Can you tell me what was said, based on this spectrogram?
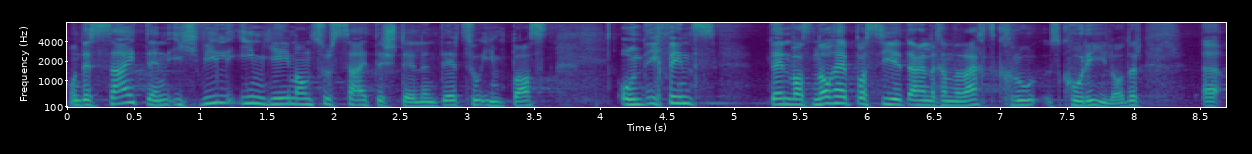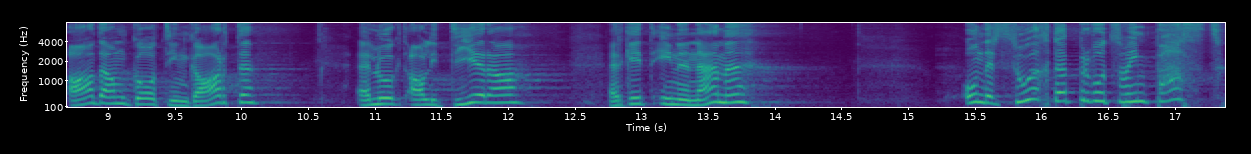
Und er sagt dann, ich will ihm jemand zur Seite stellen, der zu ihm passt. Und ich finde es, denn was nachher passiert, eigentlich recht skurril, oder? Äh, Adam geht in den Garten, er schaut alle Tiere an, er gibt ihnen Namen und er sucht jemanden, der zu ihm passt.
